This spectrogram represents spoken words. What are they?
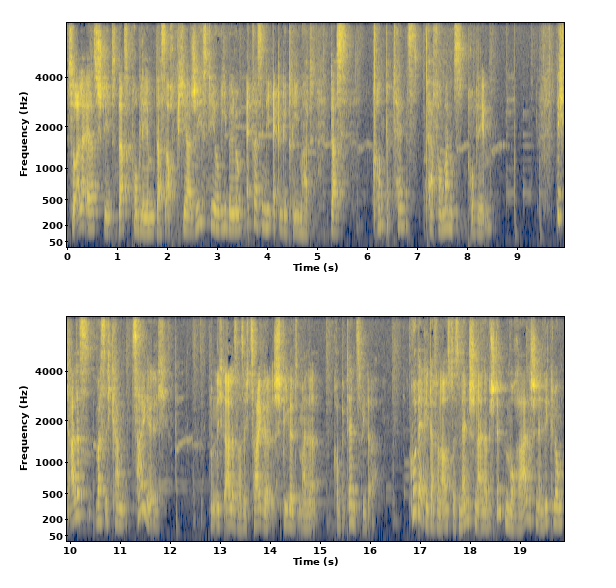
Zuallererst steht das Problem, das auch Piagets Theoriebildung etwas in die Ecke getrieben hat, das Kompetenz-Performanz-Problem. Nicht alles, was ich kann, zeige ich. Und nicht alles, was ich zeige, spiegelt meine Kompetenz wider. Kohlberg geht davon aus, dass Menschen einer bestimmten moralischen Entwicklung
